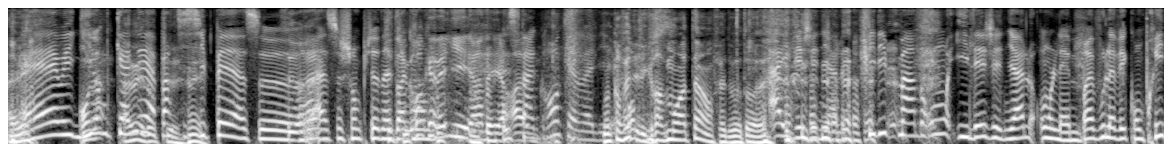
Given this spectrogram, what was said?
Ah oui. Eh oui, Guillaume l'a- Canet ah oui, a participé à ce, à ce championnat. C'est un grand monde. cavalier, hein, d'ailleurs. C'est un grand cavalier. Donc en fait, En il est gravement atteint, en fait, votre. Ah, il est génial. Philippe Mindron, il est génial, on l'aime. Bref, vous l'avez compris.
